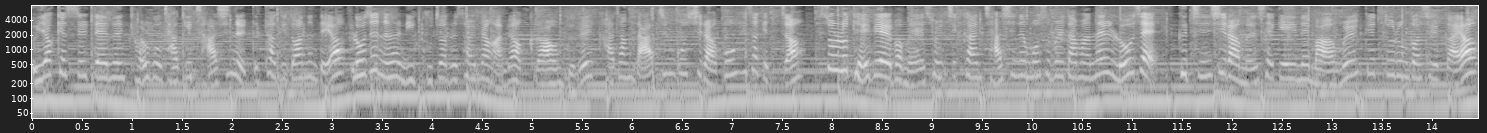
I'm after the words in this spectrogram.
의역했을 때는 결국 자기 자신을 뜻하기도 하는데요. 로제는 이 구절을 설명하며 그라운드를 가장 낮은 곳이라고 해석했죠. 솔로 데뷔 앨범에 솔직한 자신의 모습을 담아낸 로제. 그 진실함은 세계인의 마음을 꿰뚫은 것일까요?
